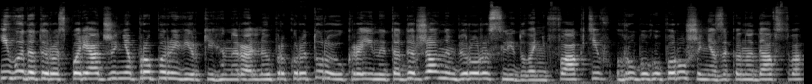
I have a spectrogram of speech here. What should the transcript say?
І видати розпорядження про перевірки Генеральною прокуратурою України та Державним бюро розслідувань фактів грубого порушення законодавства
